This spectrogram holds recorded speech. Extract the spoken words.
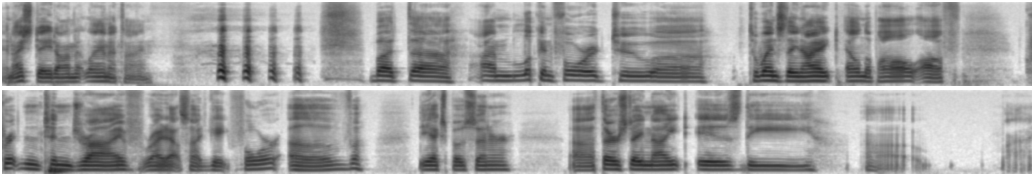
And I stayed on Atlanta time. but uh, I'm looking forward to uh, to Wednesday night, El Nopal off Crittenden Drive, right outside Gate 4 of the Expo Center. Uh, Thursday night is the, uh, I,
